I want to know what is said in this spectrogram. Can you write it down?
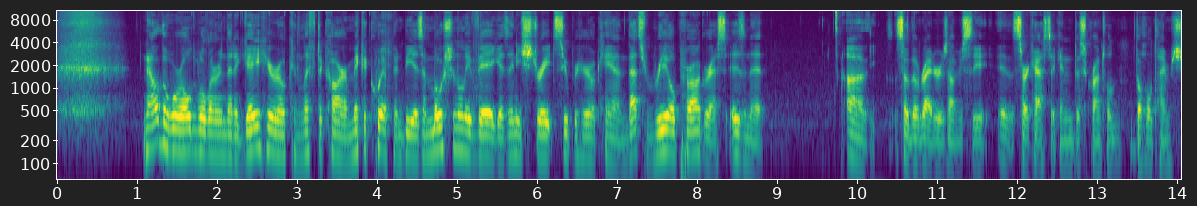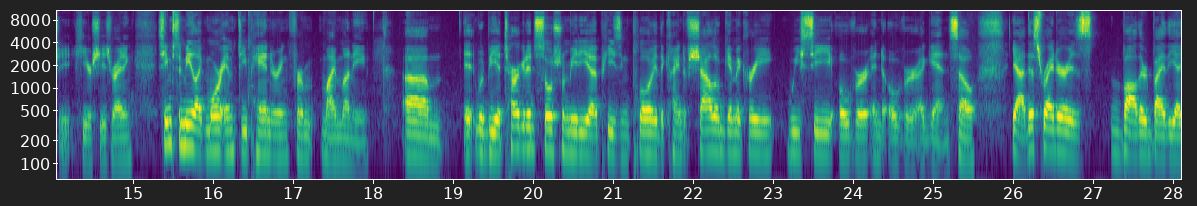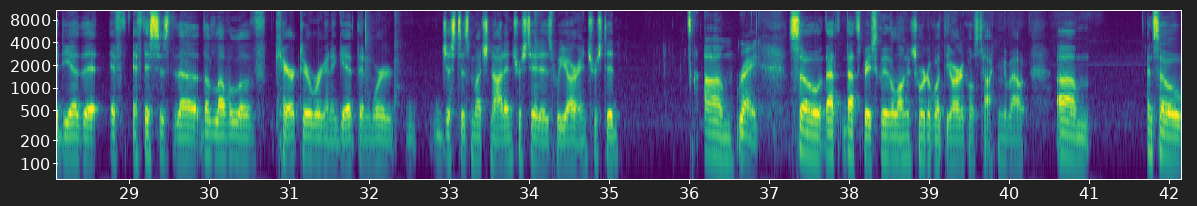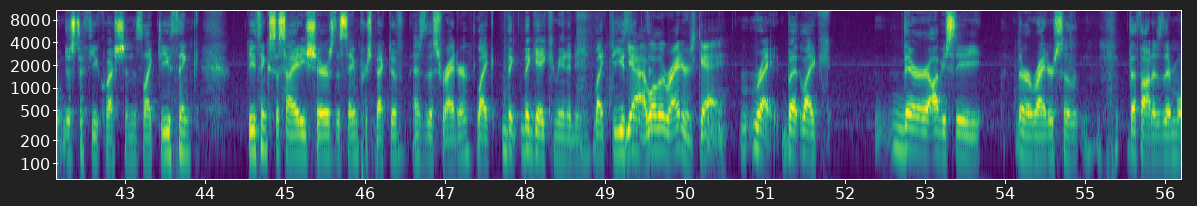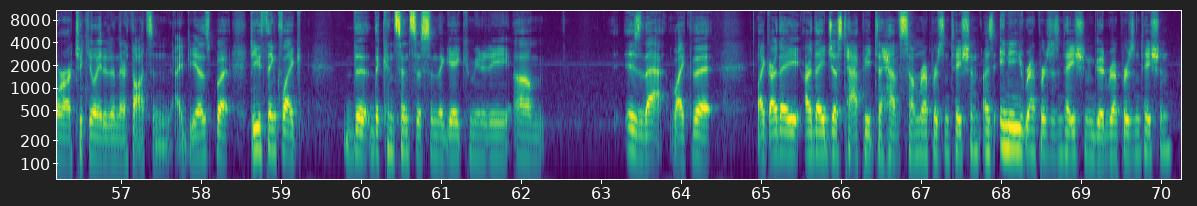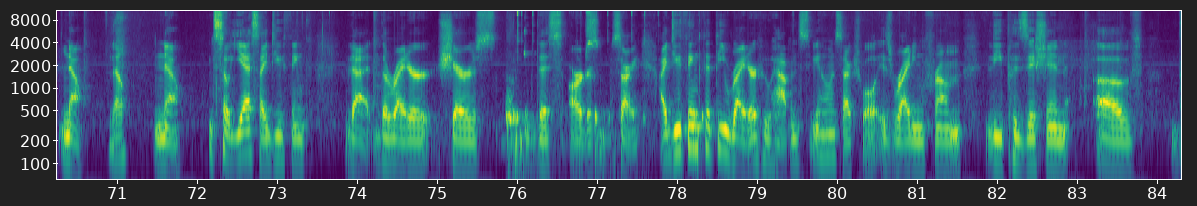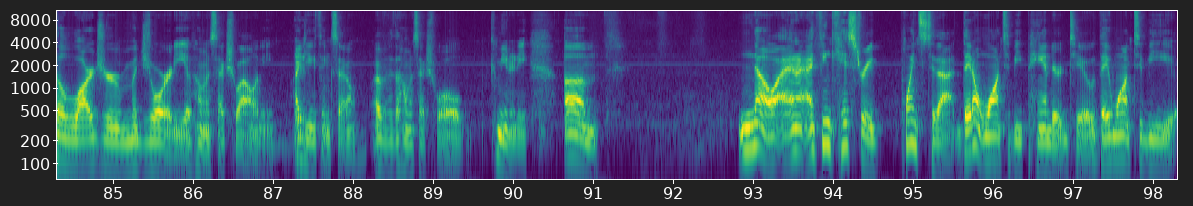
Now the world will learn that a gay hero can lift a car, make a quip, and be as emotionally vague as any straight superhero can. That's real progress, isn't it? Uh, so the writer is obviously uh, sarcastic and disgruntled the whole time she he or she's writing. Seems to me like more empty pandering for my money. Um, it would be a targeted social media appeasing ploy, the kind of shallow gimmickry we see over and over again. So, yeah, this writer is bothered by the idea that if if this is the the level of character we're gonna get, then we're just as much not interested as we are interested. Um, Right. so that's that's basically the long and short of what the article is talking about. Um, and so, just a few questions. Like, do you think do you think society shares the same perspective as this writer, like the the gay community? Like, do you think Yeah, that- well, the writer's gay. right? But like, they're obviously they're a writer, so the thought is they're more articulated in their thoughts and ideas. But do you think like the the consensus in the gay community um, is that like that? Like, are they are they just happy to have some representation? Is any representation good representation? No, No. no. So yes, I do think that the writer shares this article. Sorry, I do think that the writer who happens to be homosexual is writing from the position of the larger majority of homosexuality. I do think so of the homosexual community. Um, no, and I I think history points to that. They don't want to be pandered to. They want to be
